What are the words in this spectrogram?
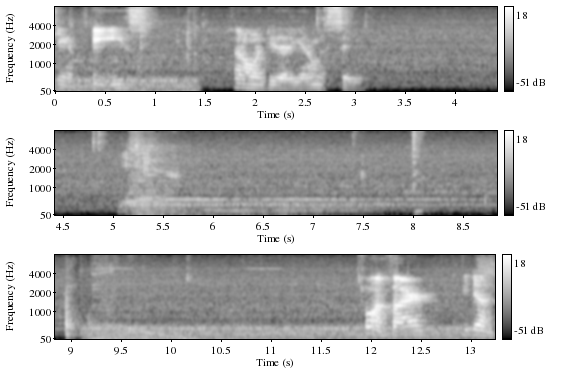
Damn bees. I don't want to do that again. I'm going to save. Yeah. Come on, fire. Be done.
